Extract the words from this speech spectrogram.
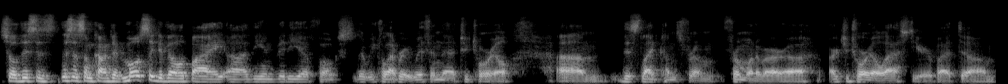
so this is this is some content mostly developed by uh, the NVIDIA folks that we collaborate with in that tutorial. Um, this slide comes from from one of our uh, our tutorial last year. But um,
